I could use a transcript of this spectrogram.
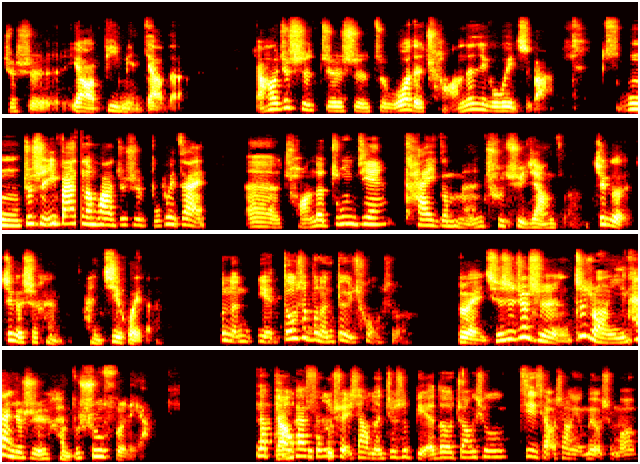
就是要避免掉的。然后就是就是主卧的床的这个位置吧，嗯，就是一般的话就是不会在呃床的中间开一个门出去这样子，这个这个是很很忌讳的，不能也都是不能对冲是吧？对，其实就是这种一看就是很不舒服了呀。那抛开风水上的，就是别的装修技巧上有没有什么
